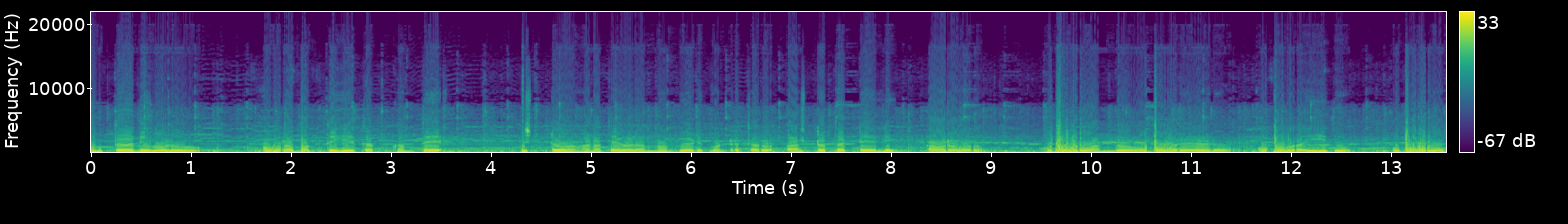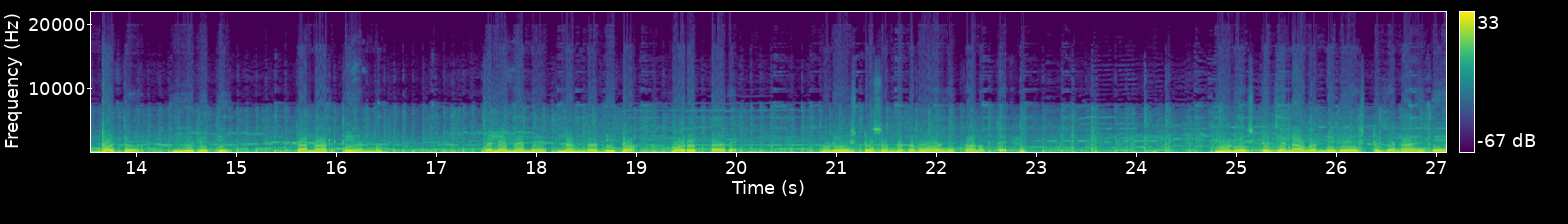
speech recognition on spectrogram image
ಭಕ್ತಾದಿಗಳು ಅವರ ಭಕ್ತಿಗೆ ತಕ್ಕಂತೆ ಎಷ್ಟು ಹಣತೆಗಳನ್ನು ಬೇಡಿಕೊಂಡಿರ್ತಾರೋ ಅಷ್ಟು ತಟ್ಟೆಯಲ್ಲಿ ಅವರವರು. ಒಬ್ಬೊಬ್ಬರು ಒಂದು ಒಬ್ಬೊಬ್ಬರು ಎರಡು ಒಬ್ಬೊಬ್ಬರು ಐದು ಒಬ್ಬೊಬ್ಬರು ಒಂಬತ್ತು ಈ ರೀತಿ ತನ್ನಾರ್ತಿಯನ್ನು ತಲೆ ಮೇಲೆ ನಂದ ದೀಪ ಹೊರುತ್ತಾರೆ. ನೋಡಿ ಎಷ್ಟು ಸುಂದರವಾಗಿ ಕಾಣುತ್ತೆ. ನೋಡಿ ಎಷ್ಟು ಜನ ಬಂದಿದೆ, ಎಷ್ಟು ಜನ ಇದೆ.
